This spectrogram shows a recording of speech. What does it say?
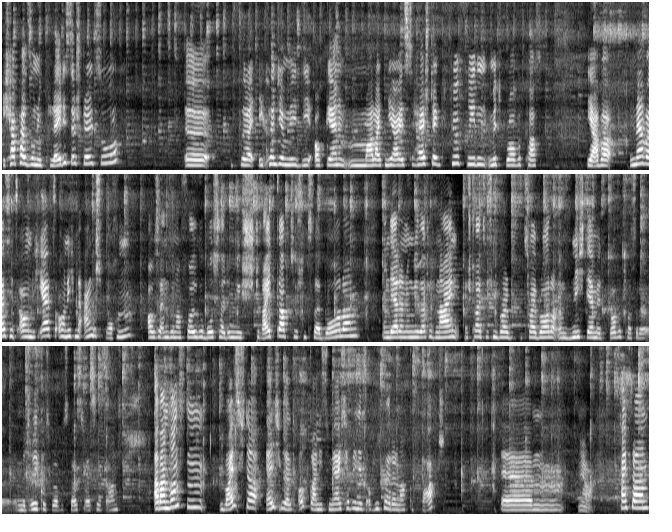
Ich habe halt so eine Playlist erstellt so. Äh, vielleicht, ihr könnt ja mir die auch gerne mal liken. Die heißt Hashtag für Frieden mit Broadcast. Ja, aber mehr weiß ich jetzt auch nicht. Er hat es auch nicht mehr angesprochen. Außer in so einer Folge, wo es halt irgendwie Streit gab zwischen zwei Brawlern. Und der dann irgendwie gesagt hat, nein, Streit zwischen Bra zwei Brawlern und nicht der mit Broadcast oder mit Ricos Broadcast, weiß ich jetzt auch nicht. Aber ansonsten weiß ich da ehrlich gesagt auch gar nichts mehr. Ich habe ihn jetzt auch nicht mehr danach gefragt. Ähm, ja, kein Plan.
